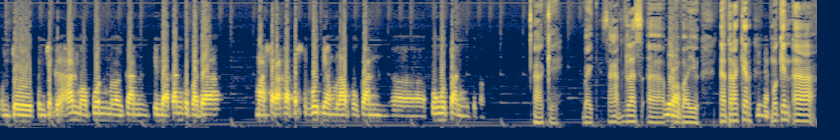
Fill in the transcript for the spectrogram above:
untuk pencegahan maupun melakukan tindakan kepada masyarakat tersebut yang melakukan eh, pungutan gitu Bang. Oke, baik, sangat jelas uh, Iya. Pak Bayu. Nah terakhir, Iya. mungkin uh,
